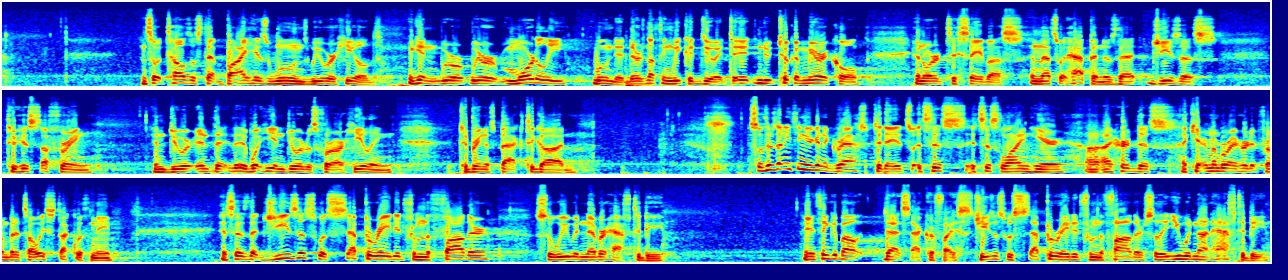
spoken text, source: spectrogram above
And so it tells us that by his wounds we were healed. Again, we were, we were mortally wounded. There was nothing we could do. It, it took a miracle in order to save us. And that's what happened, is that Jesus, through his suffering, endured, what he endured was for our healing, to bring us back to God. So if there's anything you're going to grasp today, it's, it's, this, it's this line here. Uh, I heard this, I can't remember where I heard it from, but it's always stuck with me. It says that Jesus was separated from the Father so we would never have to be. And you think about that sacrifice. Jesus was separated from the Father so that you would not have to be.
